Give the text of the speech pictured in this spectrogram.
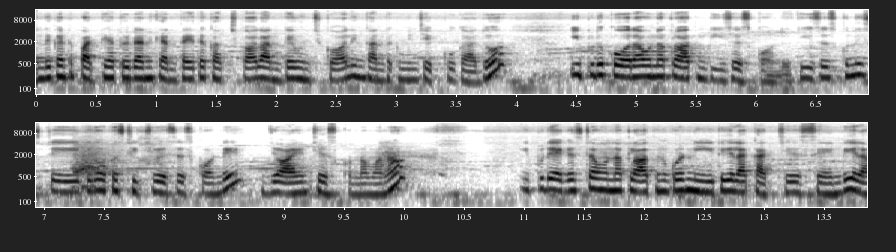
ఎందుకంటే పట్టి ఎత్తడానికి ఎంత అయితే ఖర్చు కావాలో అంతే ఉంచుకోవాలి. ఇంకా అంతకు మించి ఎక్కువ కాదు. ఇప్పుడు కూర ఉన్న క్లాత్ని తీసేసుకోండి. తీసేసుకుని స్ట్రేట్గా ఒక స్టిచ్ వేసేసుకోండి. జాయింట్ చేసుకుందాం మనం. ఇప్పుడు ఎగస్ట్రా ఉన్న క్లాత్ని కూడా నీట్గా ఇలా కట్ చేసేయండి. ఇలా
